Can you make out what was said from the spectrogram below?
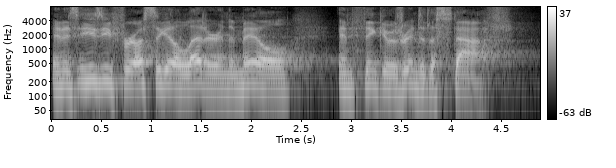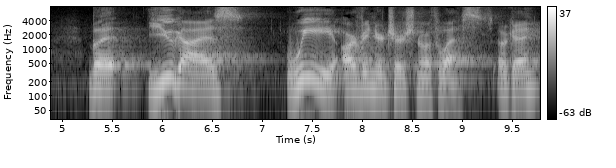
And it's easy for us to get a letter in the mail and think it was written to the staff. But you guys, we are Vineyard Church Northwest, okay?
